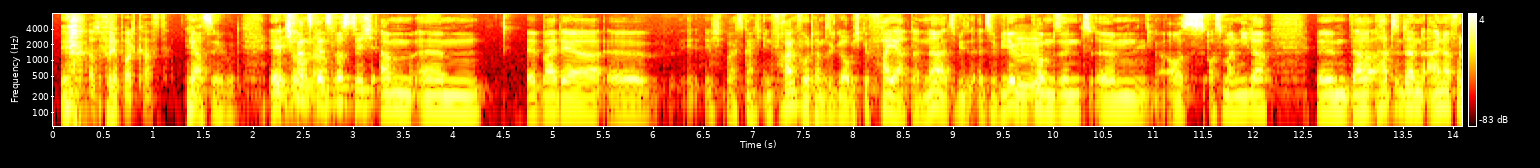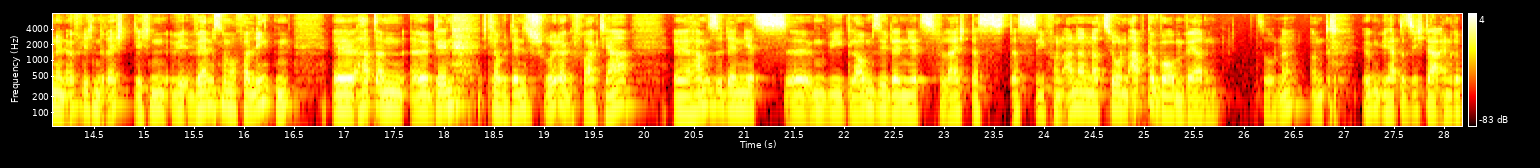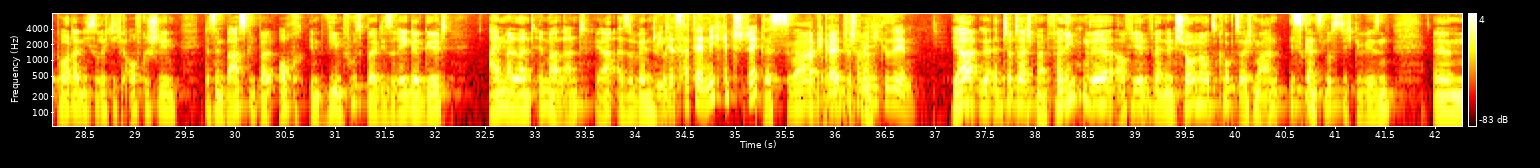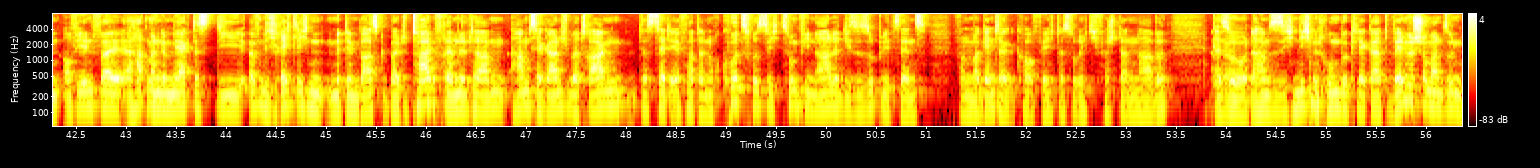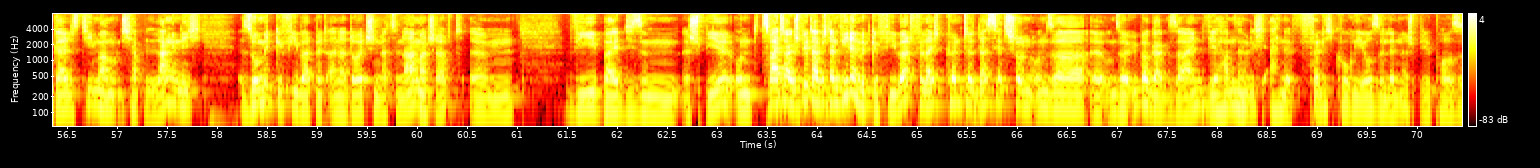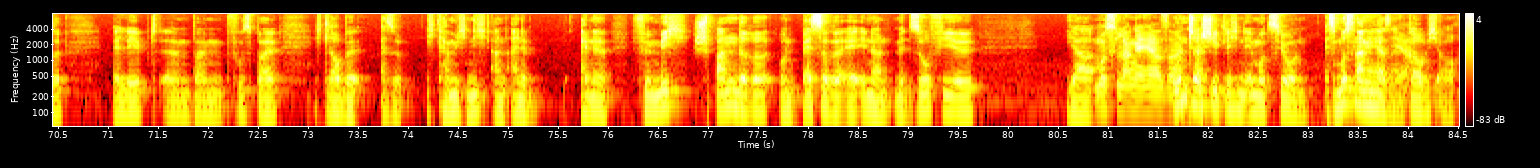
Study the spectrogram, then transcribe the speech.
Ja. Also für den Podcast. Ja, sehr gut. Äh, ich fand es ganz lustig am, ähm, äh, bei der äh, ich weiß gar nicht, in Frankfurt haben sie, glaube ich, gefeiert dann, ne? als, wir, als wir wiedergekommen mhm. sind ähm, aus, aus Manila. Ähm, da hatte dann einer von den öffentlichen Rechtlichen, wir werden es nochmal verlinken, äh, hat dann äh, den, ich glaube, Dennis Schröder gefragt, ja, äh, haben sie denn jetzt äh, irgendwie, glauben sie denn jetzt vielleicht, dass, dass sie von anderen Nationen abgeworben werden? So, ne? Und irgendwie hatte sich da ein Reporter nicht so richtig aufgeschrieben, dass im Basketball auch im, wie im Fußball diese Regel gilt, einmal Land, immer Land. Ja, also wenn Wie, das hat er nicht gecheckt? Das war. Hab ich das habe ich nicht gesehen. Ja, äh, total spannend. Verlinken wir auf jeden Fall in den Show Notes. Guckt es euch mal an. Ist ganz lustig gewesen. Ähm, auf jeden Fall hat man gemerkt, dass die Öffentlich-Rechtlichen mit dem Basketball total gefremdet haben. Haben es ja gar nicht übertragen. Das ZDF hat dann noch kurzfristig zum Finale diese Sublizenz von Magenta gekauft, wenn ich das so richtig verstanden habe. Also genau. da haben sie sich nicht mit Ruhm bekleckert. Wenn wir schon mal so ein geiles Team haben und ich habe lange nicht so mitgefiebert mit einer deutschen Nationalmannschaft. Ähm, wie bei diesem äh, Spiel. Und zwei Tage später habe ich dann wieder mitgefiebert. Vielleicht könnte das jetzt schon unser, äh, unser Übergang sein. Wir haben nämlich eine völlig kuriose Länderspielpause erlebt ähm, beim Fußball. Ich glaube, also ich kann mich nicht an eine, eine für mich spannendere und bessere erinnern mit so viel ja, muss lange her sein. unterschiedlichen Emotionen. Es muss lange her sein, ja. glaube ich auch.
